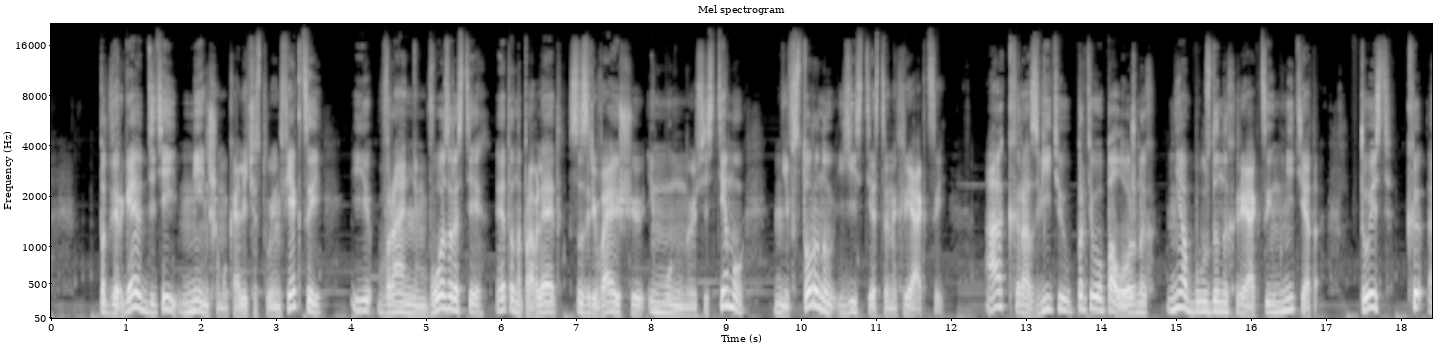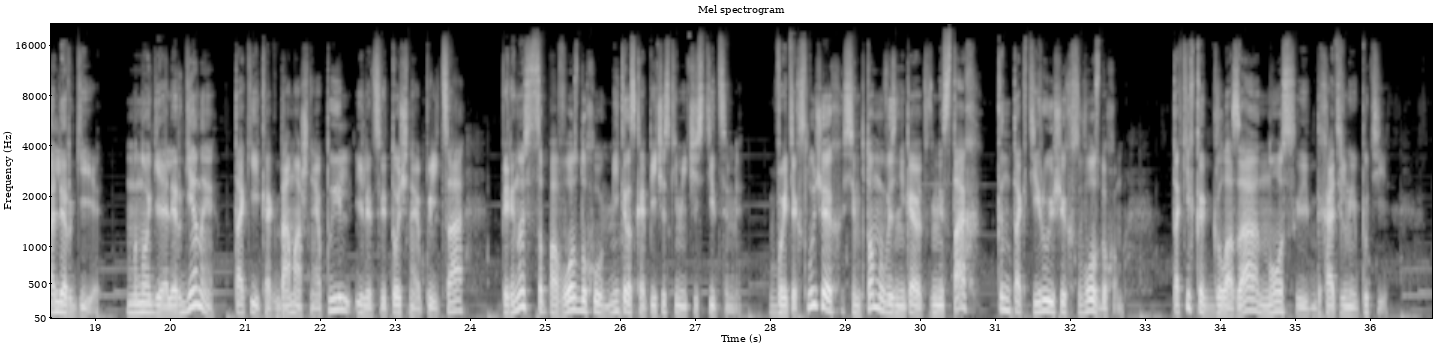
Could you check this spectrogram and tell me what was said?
подвергают детей меньшему количеству инфекций, и в раннем возрасте это направляет созревающую иммунную систему не в сторону естественных реакций, а к развитию противоположных необузданных реакций иммунитета, то есть к аллергии. Многие аллергены такие как домашняя пыль или цветочная пыльца, переносятся по воздуху микроскопическими частицами. В этих случаях симптомы возникают в местах, контактирующих с воздухом, таких как глаза, нос и дыхательные пути.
